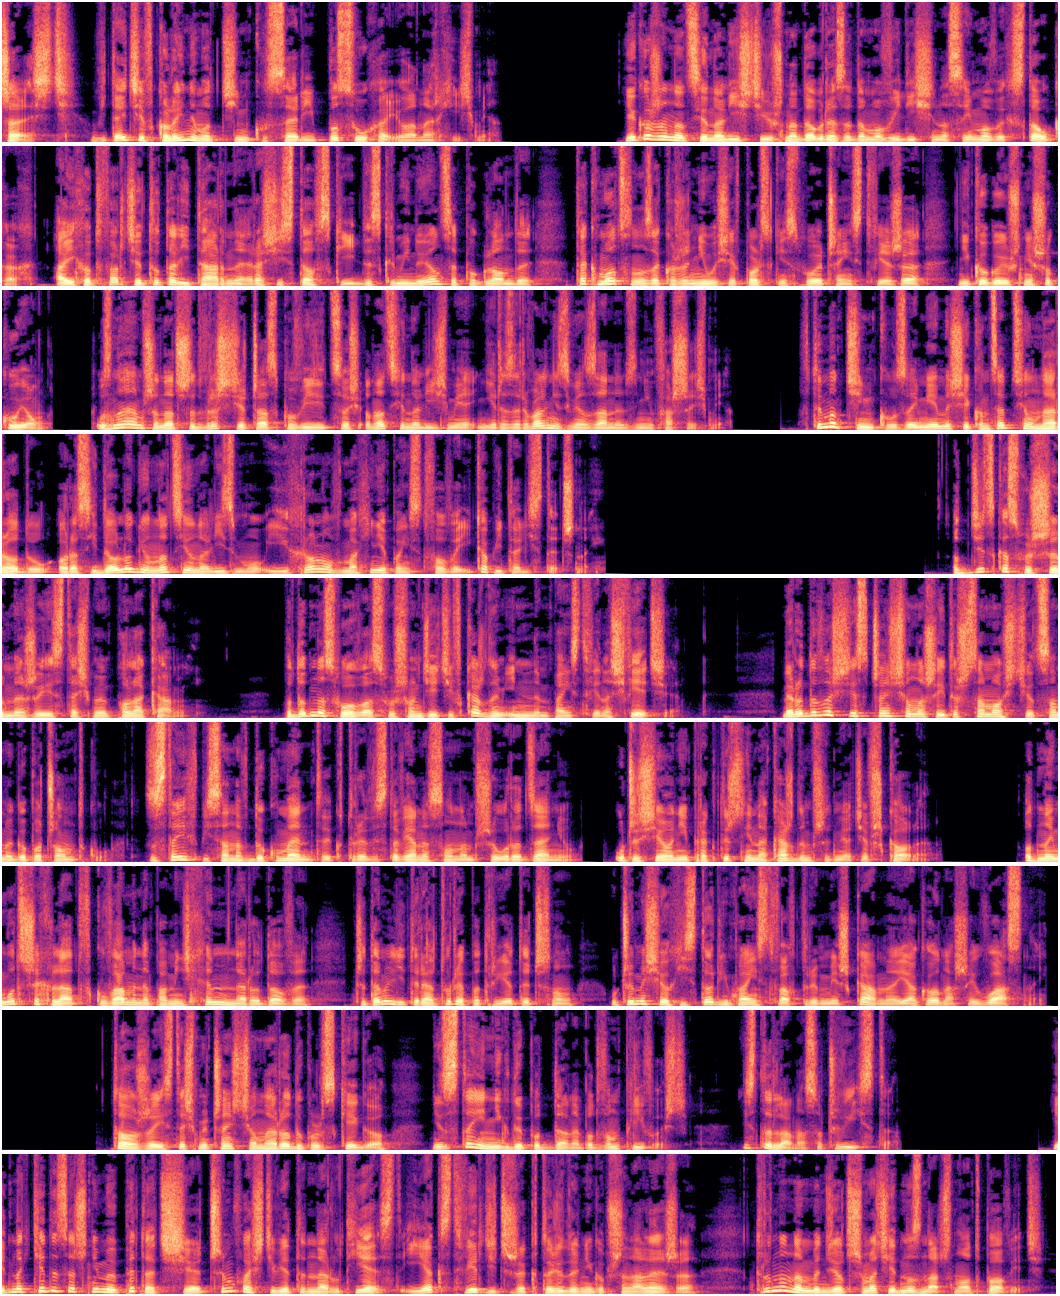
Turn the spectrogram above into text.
Cześć, witajcie w kolejnym odcinku serii Posłuchaj o anarchizmie. Jako, że nacjonaliści już na dobre zadomowili się na sejmowych stołkach, a ich otwarcie totalitarne, rasistowskie i dyskryminujące poglądy tak mocno zakorzeniły się w polskim społeczeństwie, że nikogo już nie szokują, uznałem, że nadszedł wreszcie czas powiedzieć coś o nacjonalizmie nierozerwalnie związanym z nim faszyzmie. W tym odcinku zajmiemy się koncepcją narodu oraz ideologią nacjonalizmu i ich rolą w machinie państwowej i kapitalistycznej. Od dziecka słyszymy, że jesteśmy Polakami. Podobne słowa słyszą dzieci w każdym innym państwie na świecie. Narodowość jest częścią naszej tożsamości od samego początku. Zostaje wpisana w dokumenty, które wystawiane są nam przy urodzeniu. Uczy się o niej praktycznie na każdym przedmiocie w szkole. Od najmłodszych lat wkuwamy na pamięć hymn narodowy, czytamy literaturę patriotyczną, uczymy się o historii państwa, w którym mieszkamy, jako o naszej własnej. To, że jesteśmy częścią narodu polskiego, nie zostaje nigdy poddane pod wątpliwość. Jest to dla nas oczywiste. Jednak kiedy zaczniemy pytać się, czym właściwie ten naród jest i jak stwierdzić, że ktoś do niego przynależy, trudno nam będzie otrzymać jednoznaczną odpowiedź.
